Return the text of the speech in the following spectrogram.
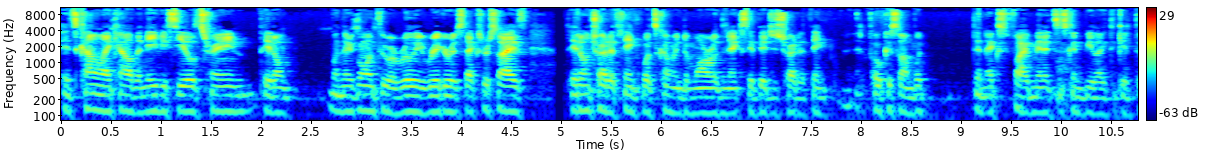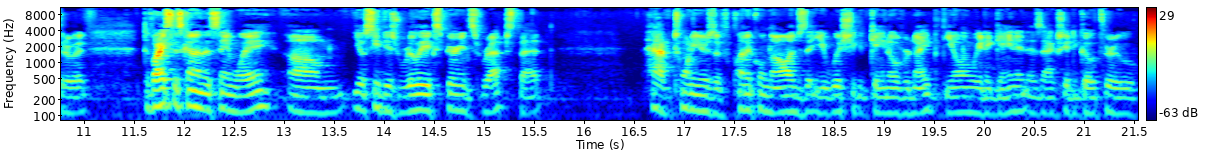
It's kind of like how the Navy SEALs train. They don't when they're going through a really rigorous exercise, they don't try to think what's coming tomorrow the next day. They just try to think and focus on what the next five minutes is going to be like to get through it. Device is kind of the same way. Um, you'll see these really experienced reps that have 20 years of clinical knowledge that you wish you could gain overnight, but the only way to gain it is actually to go through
